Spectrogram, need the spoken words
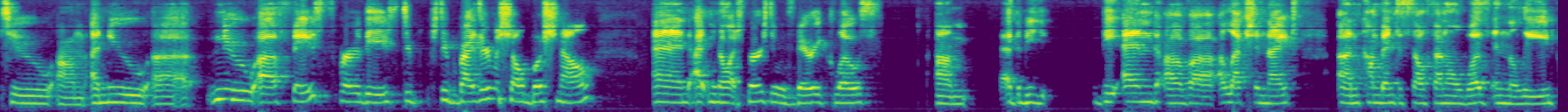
to um, a new uh, new uh, face for the stu- supervisor, Michelle Bushnell. And at, you know, at first it was very close. Um, at the be- the end of uh, election night, incumbent Estelle Fennell was in the lead,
